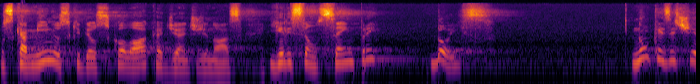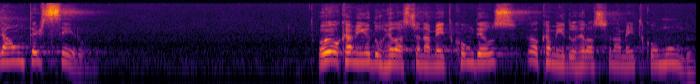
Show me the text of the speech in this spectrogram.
Os caminhos que Deus coloca diante de nós. E eles são sempre dois. Nunca existirá um terceiro. Ou é o caminho do relacionamento com Deus, ou é o caminho do relacionamento com o mundo.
